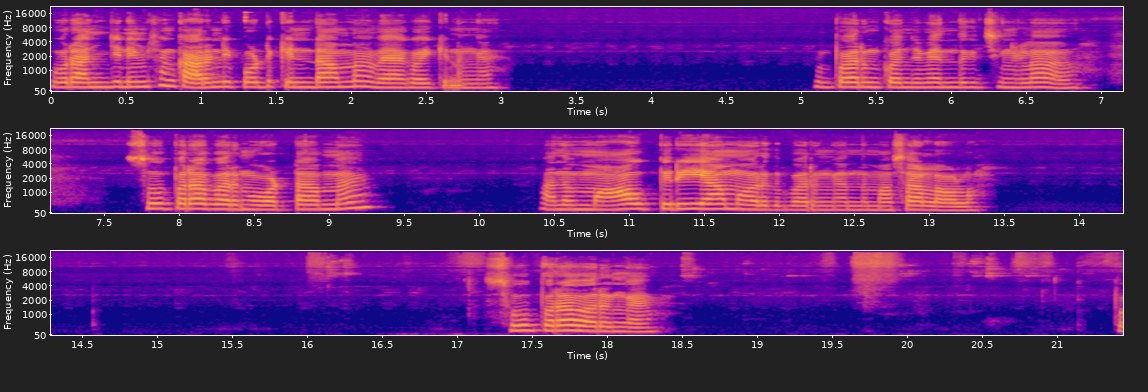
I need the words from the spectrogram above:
ஒரு அஞ்சு நிமிஷம் கரண்டி போட்டு கிண்டாமல் வேக வைக்கணுங்க. பாருங்கள் பாருங்க கொஞ்சம் வெந்துக்குச்சிங்களா சூப்பராக பாருங்க ஒட்டாமல் அந்த மாவு பிரியாமல் வருது பாருங்க அந்த மசாலாவெலாம் சூப்பராக வருங்க. இப்போ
